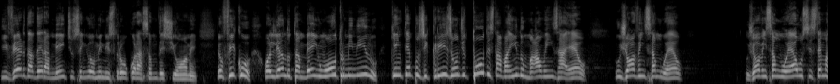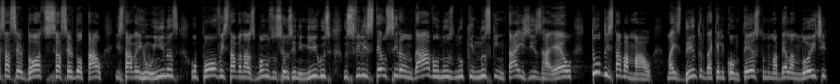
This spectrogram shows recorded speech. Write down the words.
E verdadeiramente o Senhor ministrou o coração deste homem. Eu fico olhando também um outro menino, que em tempos de crise, onde tudo estava indo mal em Israel, o jovem Samuel. Jovem Samuel, o sistema sacerdotal estava em ruínas, o povo estava nas mãos dos seus inimigos, os filisteus cirandavam no, no, nos quintais de Israel, tudo estava mal, mas dentro daquele contexto, numa bela noite,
